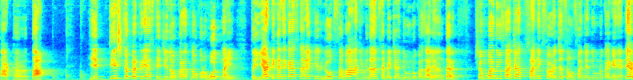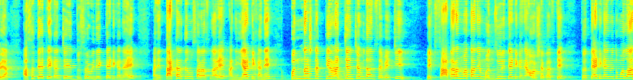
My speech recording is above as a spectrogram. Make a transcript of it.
ताठरता ही एक क्लिष्ट प्रक्रिया असते जी लवकरात लवकर होत नाही. तर या ठिकाणी काय असणार आहे की लोकसभा आणि विधानसभेच्या निवडणुका झाल्यानंतर शंभर दिवसाच्या स्थानिक स्वराज्य संस्थांच्या निवडणुका घेण्यात याव्या. असं त्या ठिकाणचे हे दुसरं विधेयक त्या ठिकाणी आहे. आणि ताठरतेनुसार असणार आहे. आणि या ठिकाणी पन्नास टक्के राज्यांच्या विधानसभेची एक साधारण मताने मंजुरी त्या ठिकाणी आवश्यक असते. तर त्या ठिकाणी मी तुम्हाला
